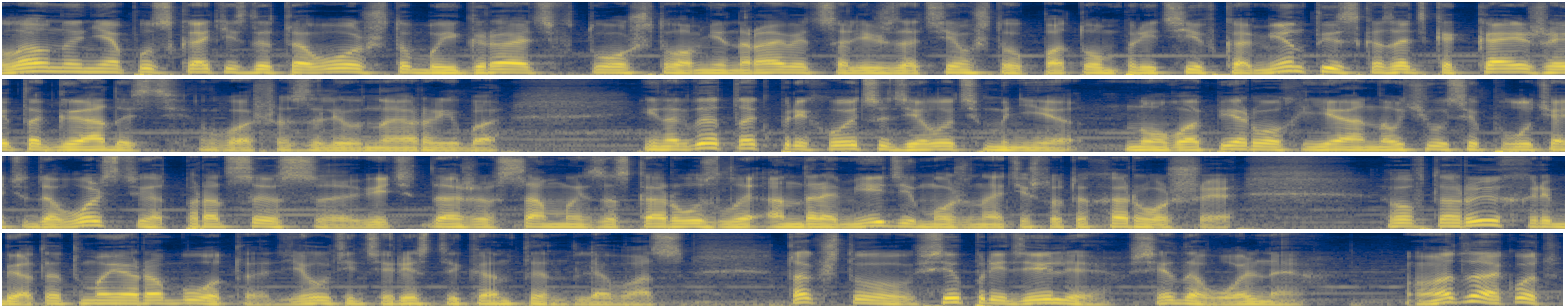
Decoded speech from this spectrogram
Главное, не опускайтесь до того, чтобы играть в то, что вам не нравится, лишь за тем, чтобы потом прийти в комменты и сказать, какая же это гадость, ваша заливная рыба. Иногда так приходится делать мне, но, во-первых, я научился получать удовольствие от процесса, ведь даже в самой заскорузлой Андромеде можно найти что-то хорошее. Во-вторых, ребят, это моя работа, делать интересный контент для вас. Так что все пределы, все довольны. Вот так вот,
